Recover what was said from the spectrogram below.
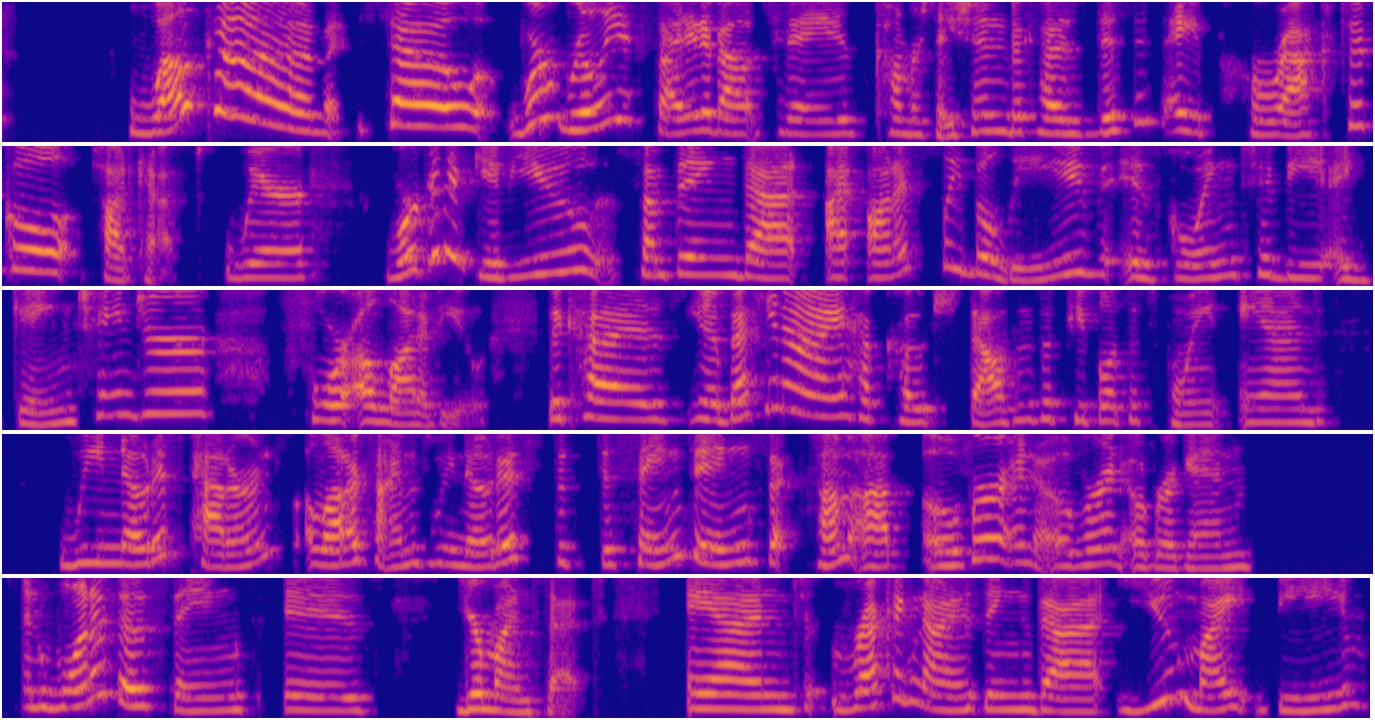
Welcome. So, we're really excited about today's conversation because this is a practical podcast where we're going to give you something that I honestly believe is going to be a game changer for a lot of you. Because, you know, Becky and I have coached thousands of people at this point, and we notice patterns. A lot of times we notice that the same things that come up over and over and over again. And one of those things is your mindset and recognizing that you might be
